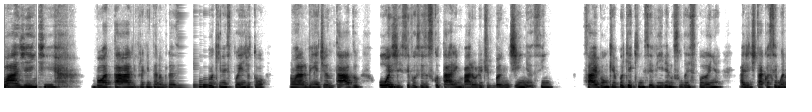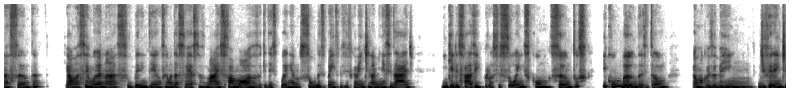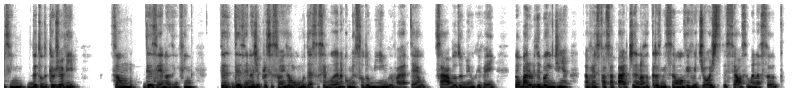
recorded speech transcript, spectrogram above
Olá, gente. Boa tarde para quem está no Brasil. Eu aqui na Espanha já estou no horário bem adiantado. Hoje, se vocês escutarem barulho de bandinha, assim, saibam que é porque aqui em Sevilha, no sul da Espanha, a gente está com a Semana Santa, que é uma semana super intensa, é uma das festas mais famosas aqui da Espanha, no sul da Espanha, especificamente na minha cidade, em que eles fazem procissões com santos e com bandas. Então, é uma coisa bem diferente, assim, de tudo que eu já vi. São dezenas, enfim, de, dezenas de procissões ao longo dessa semana. Começou domingo e vai até o sábado, domingo que vem. Então, o barulho de bandinha talvez faça parte da nossa transmissão ao vivo de hoje, especial Semana Santa.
